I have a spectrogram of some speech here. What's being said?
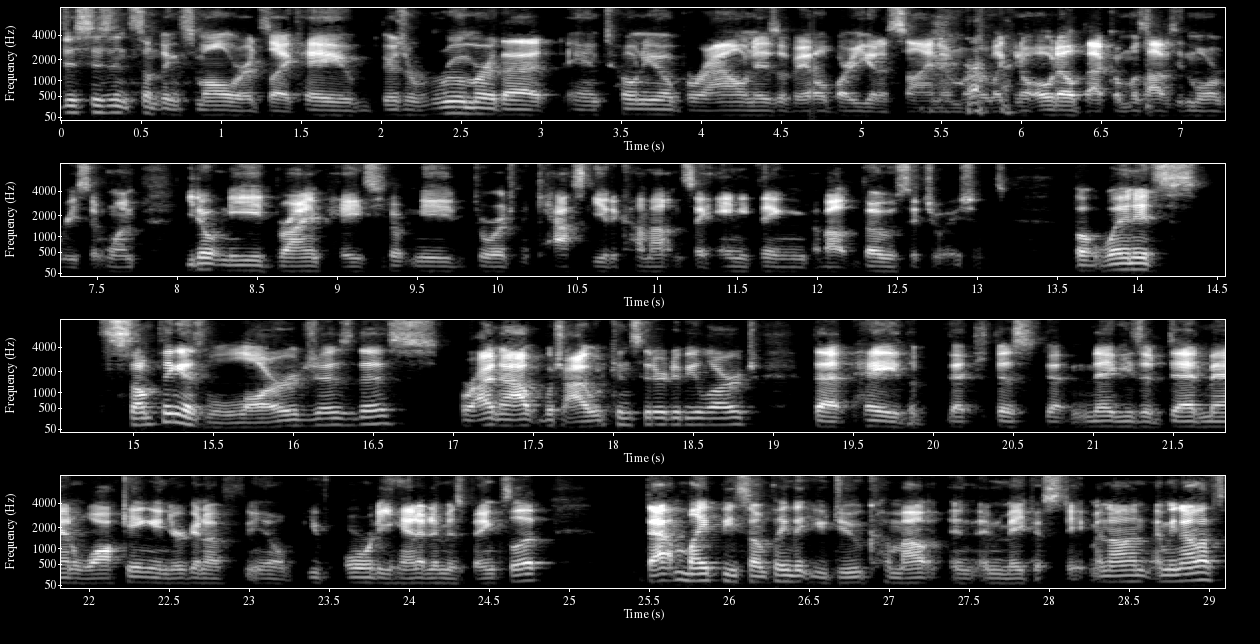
this isn't something small where it's like hey there's a rumor that antonio brown is available. Are you going to sign him? Or like you know odell beckham was obviously the more recent one. You don't need Ryan Pace. You don't need george mccaskey to come out and say anything about those situations. But when it's something as large as this right now which i would consider to be large that hey the, that this that Nagy's a dead man walking and you're gonna you know you've already handed him his pink slip that might be something that you do come out and, and make a statement on. I mean now that's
